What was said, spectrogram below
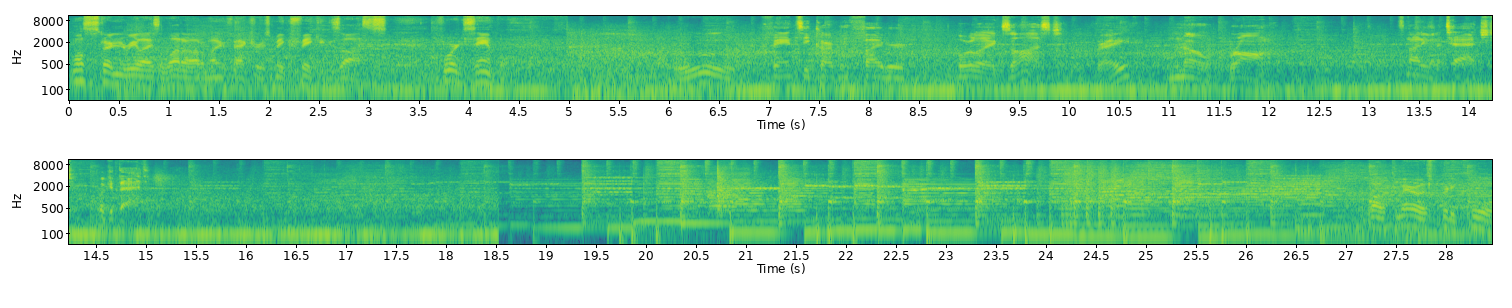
I'm also starting to realize a lot of auto manufacturers make fake exhausts. For example, Ooh, fancy carbon fiber Borla exhaust, right? No, wrong. It's not even attached. Look at that. Well, the Camaro is pretty cool.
